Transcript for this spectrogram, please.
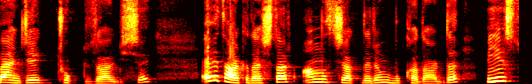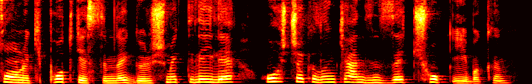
Bence çok güzel bir şey. Evet arkadaşlar anlatacaklarım bu kadardı. Bir sonraki podcastimde görüşmek dileğiyle. Hoşçakalın kendinize çok iyi bakın.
